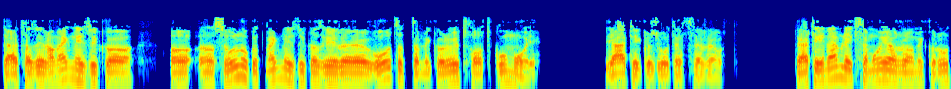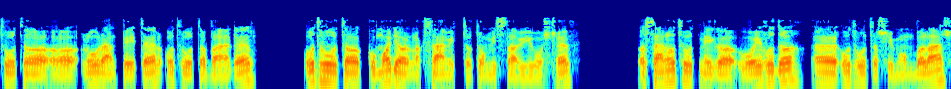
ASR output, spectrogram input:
Tehát azért, ha megnézzük a, a, a szolnokot megnézzük, azért volt ott, amikor 5-6 komoly játékos volt egyszerre ott. Tehát én emlékszem olyanra, amikor ott volt a, a Lórán Péter, ott volt a Báder, ott volt a, akkor magyarnak számító Tomiszláv Jósev, aztán ott volt még a Vojvoda, ott volt a Simon Balázs.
